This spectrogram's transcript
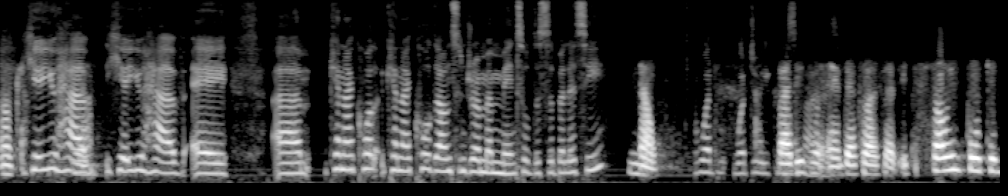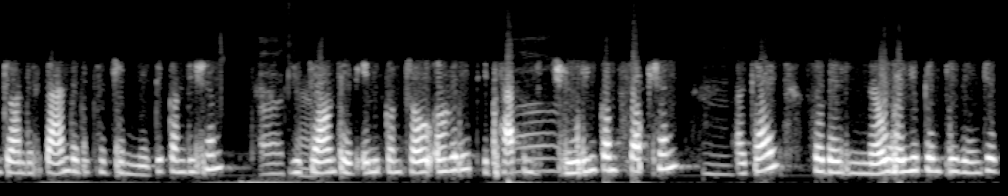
Okay. here you have here you have a um, can I call can I call Down syndrome a mental disability? No, What what do we that is, classify it and that's why I said it's so important to understand that it's a genetic condition. as? You Okay. don't have any control over it. It happens Ah. during conception. Mm. Okay? So there's no way you can prevent it.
